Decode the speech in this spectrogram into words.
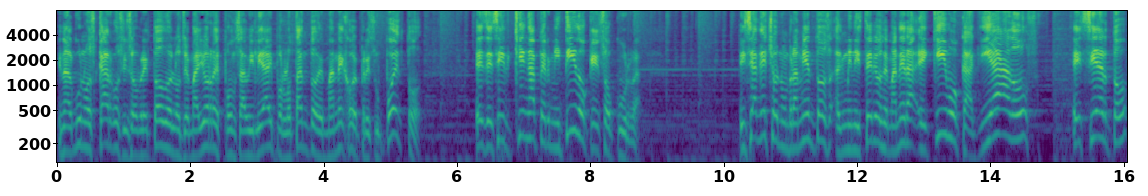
en algunos cargos y sobre todo en los de mayor responsabilidad y por lo tanto de manejo de presupuesto. Es decir, ¿quién ha permitido que eso ocurra? Y se han hecho nombramientos en ministerios de manera equívoca, guiados, es cierto,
